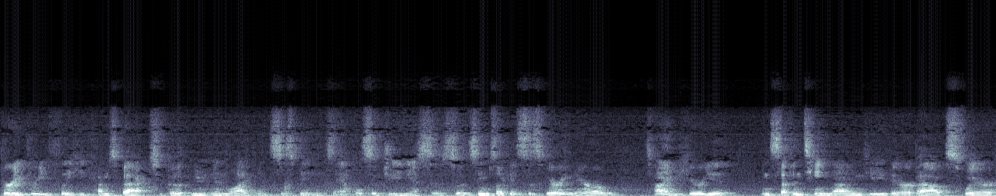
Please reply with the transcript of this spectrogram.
very briefly, he comes back to both Newton and Leibniz as being examples of geniuses. So it seems like it's this very narrow time period in 1790, thereabouts, where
